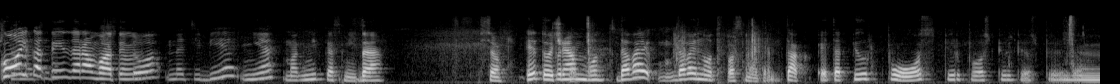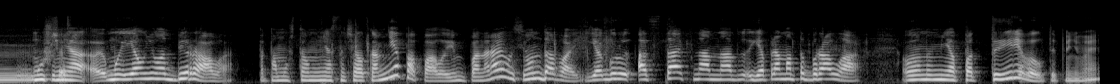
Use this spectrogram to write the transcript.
сколько ты зарабатываешь. что на тебе не магнит косметики. Да. Все. Это Точка. прям вот Давай, давай ноты посмотрим. Так, это пюрпос, пюрпос, пюрпос, пюрпос. муж у меня, э, мы, я у него отбирала. Потому что у меня сначала ко мне попало, ему понравилось, и он давай. Я говорю, оставь нам на обзор. Я прям отобрала. Он у меня подтыривал, ты понимаешь?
